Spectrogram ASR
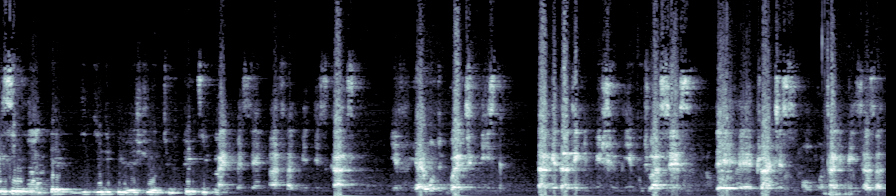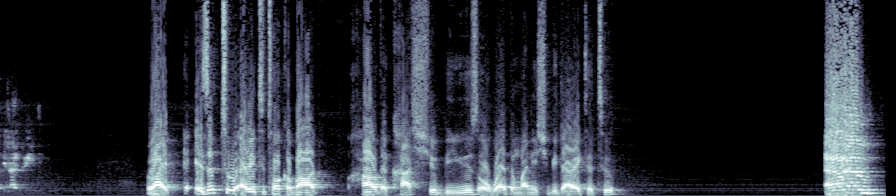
reducing our debt GDP ratio to 55% as has been discussed. If we are able to work to this target, I think we should be able to assess the uh, tranches on quarterly basis as has been agreed. Right. Is it too early to talk about how the cash should be used or where the money should be directed to? Um,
